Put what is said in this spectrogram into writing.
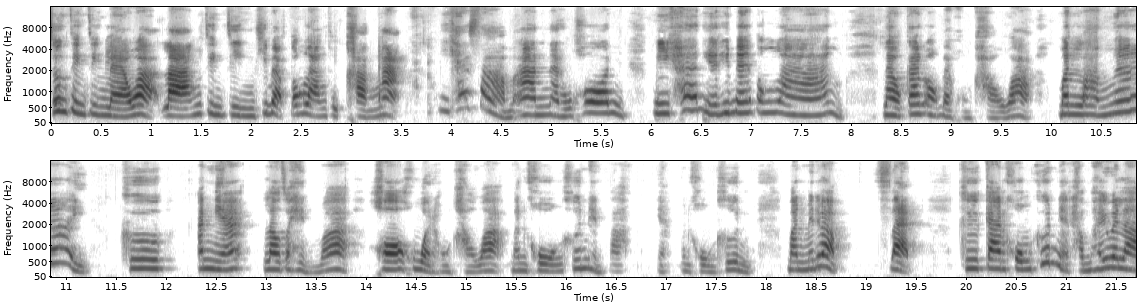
ซึ่งจริง ๆ แล้วอะล้างจริง ๆ ที่แบบต้องล้างทุกครั้งอะมีแค่สามอันนะทุกคน มีแค่เนี้ยที่แม่ต้องล้างแล้วการออกแบบของเขาอะมันล้างง่าย คืออันเนี้ยเราจะเห็นว่า คอขวดของเขาอะมันโค้งขึ้นเห็นปะเนี่ยมันโค้งขึ้น มันไม่ได้แบบแฟลตคือการโค้งขึ้นเนี่ยทำให้เวลา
